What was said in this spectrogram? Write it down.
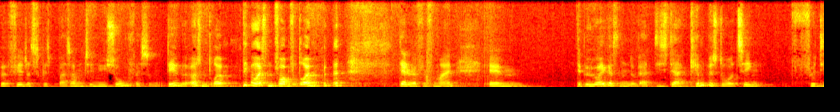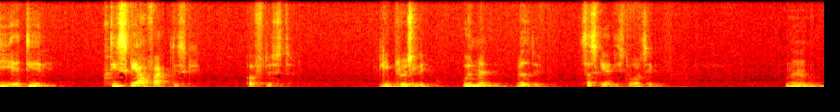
være fedt at skal spare sammen til en ny sofa. Så det er jo også en drøm. Det er jo også en form for drøm. det er det i hvert fald for mig. Øhm, det behøver ikke at, sådan at være de der kæmpe store ting, fordi at de, de sker faktisk oftest. Lige pludselig, uden man ved det, så sker de store ting. Mm.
